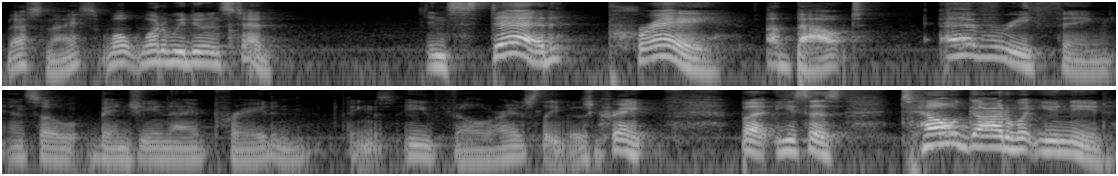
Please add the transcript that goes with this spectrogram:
That's nice. Well, what do we do instead? Instead, pray about everything. And so Benji and I prayed, and things, he fell right asleep. It was great. But he says, tell God what you need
